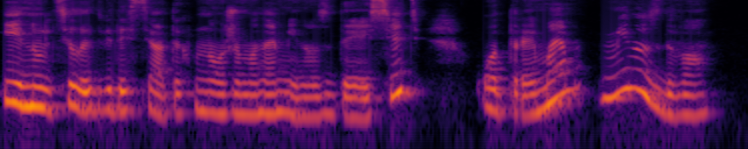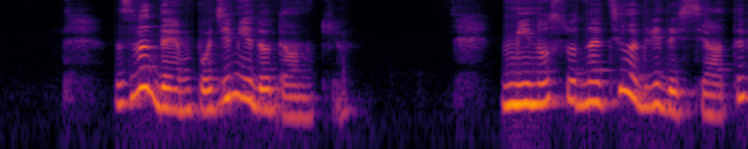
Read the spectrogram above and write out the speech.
І 0,2 множимо на мінус 10, отримаємо мінус 2. Зведемо подібні доданки. Мінус 1,2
